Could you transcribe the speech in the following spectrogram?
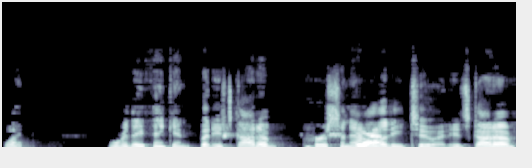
"What? what were they thinking? But it's got a personality yeah. to it. It's got a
